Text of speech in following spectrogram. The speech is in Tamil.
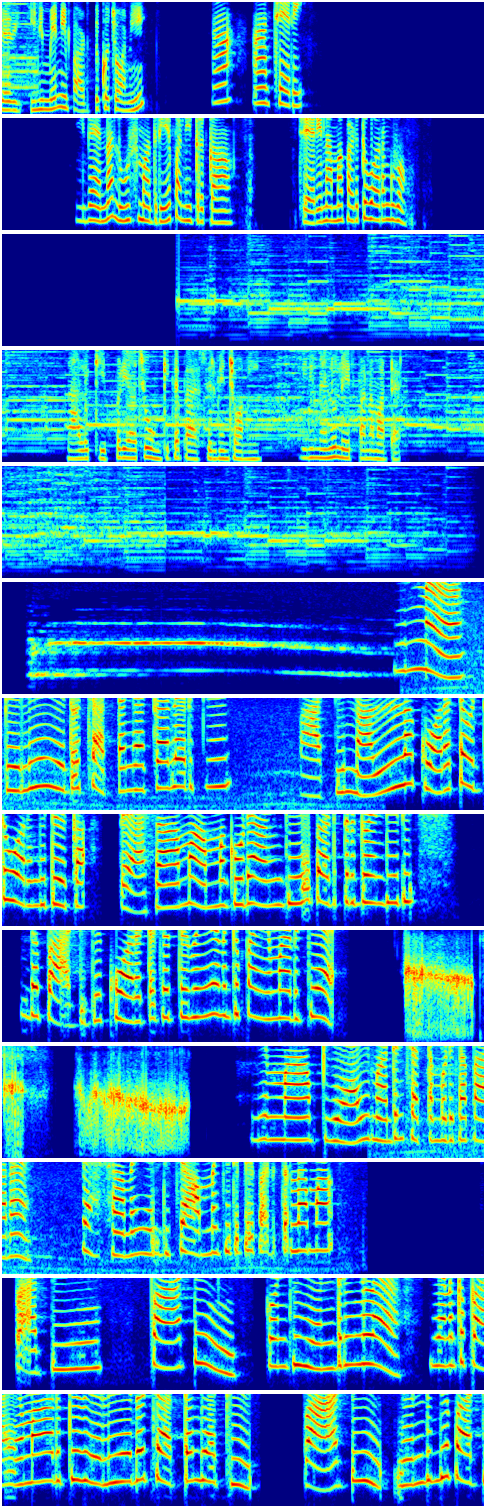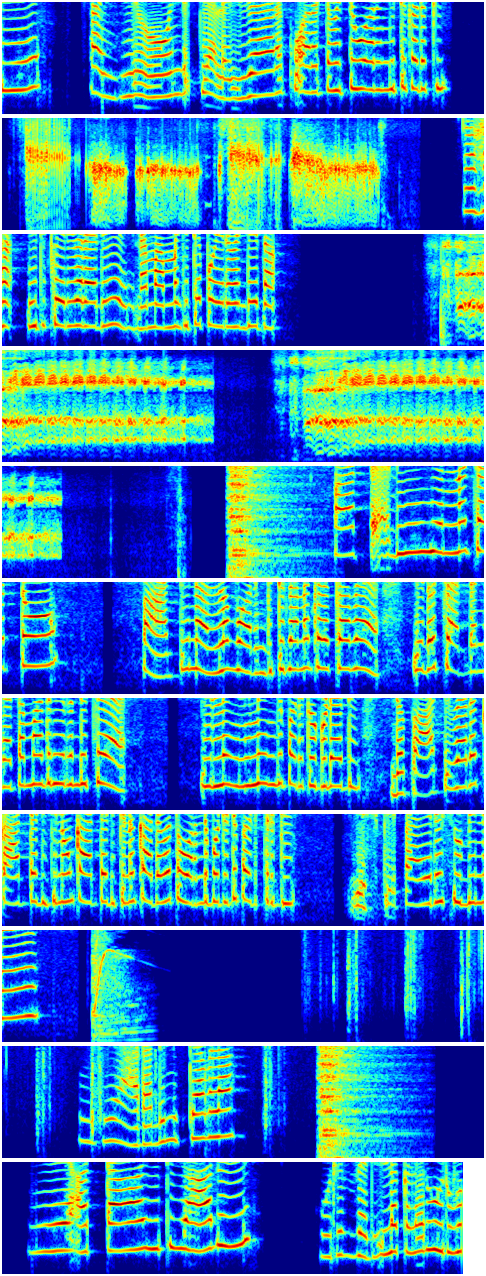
சரி இனிமே நீ படுத்துக்கோ சுவாணி ஆ ஆ சரி. இவன் என்ன லூஸ் மாதிரியே பண்ணிட்டு இருக்கான் சரி நம்ம படுத்து உறங்குவோம். நாளைக்கு இப்படியாச்சும் உன்கிட்ட பேசிடுவேன் சுவாணி இனிமேலும் லேட் பண்ண மாட்டேன். இருக்கு பாட்டி நல்லா குரட்ட விட்டு உறங்கிட்டு இருக்கா. பேசாம அம்மா கூட அங்கேயே படுத்திருக்க வேண்டியது. இந்த பாட்டிக்கு குரட்ட சத்தமே எனக்கு பயமா இருக்கே. இம்மா பியாய் மாதிரி சத்தம் போடுதா பாரு. பேசாம எந்திரிச்சு அம்மா கிட்ட போய் படுத்துடலாமா?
